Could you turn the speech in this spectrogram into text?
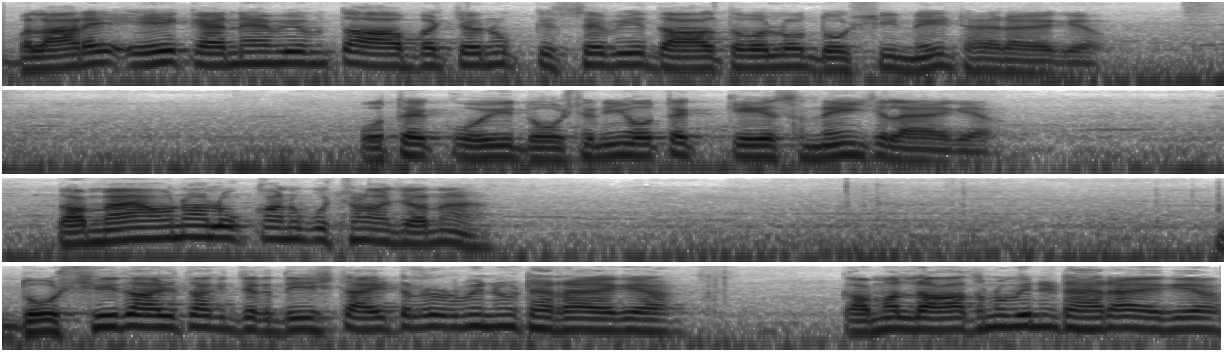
ਬੁਲਾਰੇ ਇਹ ਕਹਿੰਦੇ ਆ ਵੀ ਅਮਿਤਾਭ ਬੱਚਨ ਨੂੰ ਕਿਸੇ ਵੀ ਅਦਾਲਤ ਵੱਲੋਂ ਦੋਸ਼ੀ ਨਹੀਂ ਠਹਿਰਾਇਆ ਗਿਆ। ਉਤੇ ਕੋਈ ਦੋਸ਼ ਨਹੀਂ ਉਤੇ ਕੇਸ ਨਹੀਂ ਚਲਾਇਆ ਗਿਆ। ਤਾਂ ਮੈਂ ਉਹਨਾਂ ਲੋਕਾਂ ਨੂੰ ਪੁੱਛਣਾ ਚਾਹਨਾ ਦੋਸ਼ੀ ਦਾ ਅਜੇ ਤੱਕ ਜਗਦੀਸ਼ ਟਾਈਟਲਰ ਵੀ ਨਹੀਂ ਠਹਿਰਾਇਆ ਗਿਆ ਕਮਲਨਾਥ ਨੂੰ ਵੀ ਨਹੀਂ ਠਹਿਰਾਇਆ ਗਿਆ।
